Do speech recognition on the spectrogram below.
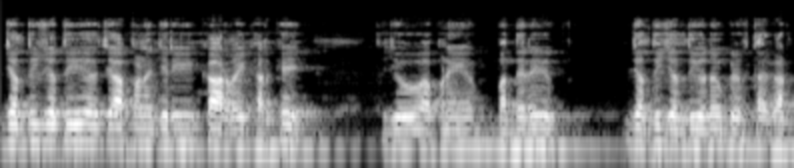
ਜਲਦੀ ਜਲਦੀ ਅੱਜ ਆਪਣਾ ਜਿਹੜੀ ਕਾਰਵਾਈ ਕਰਕੇ ਤੇ ਜੋ ਆਪਣੇ ਬੰਦੇ ਨੇ ਜਲਦੀ ਜਲਦੀ ਉਹਨੂੰ ਗ੍ਰਿਫਤਾਰ ਕਰ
